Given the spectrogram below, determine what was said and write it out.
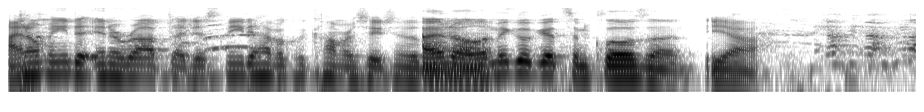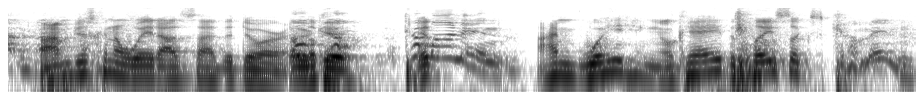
I don't mean to interrupt. I just need to have a quick conversation with my I know. aunt. Let me go get some clothes on. Yeah. I'm just gonna wait outside the door. Okay. Come on in. I'm waiting. Okay. The place looks. Come in.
